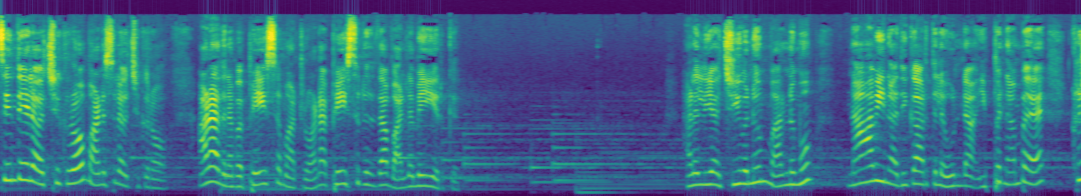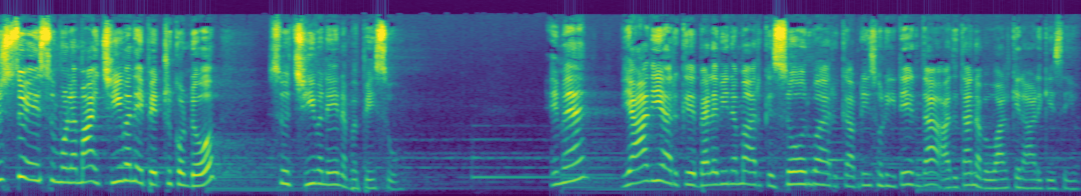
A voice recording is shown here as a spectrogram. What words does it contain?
சிந்தையில் வச்சுக்கிறோம் மனசில் வச்சுக்கிறோம். ஆனால் அதை நம்ம பேச மாட்டோம். ஆனால் பேசுறது தான் வல்லமே இருக்கு. அழலியா ஜீவனும் மரணமும் நாவின் அதிகாரத்தில் உண்டா? இப்போ நம்ம கிறிஸ்து இயேசு ஜீவனை பெற்றுக்கொண்டோம். ஸோ ஜீவனே நம்ம பேசுவோம். Amen. வியாதியா இருக்கு பலவீனமா இருக்கு சோர்வா இருக்கு அப்படின்னு சொல்லிக்கிட்டே இருந்தா அதுதான் நம்ம வாழ்க்கையில ஆளுகை செய்யும்.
